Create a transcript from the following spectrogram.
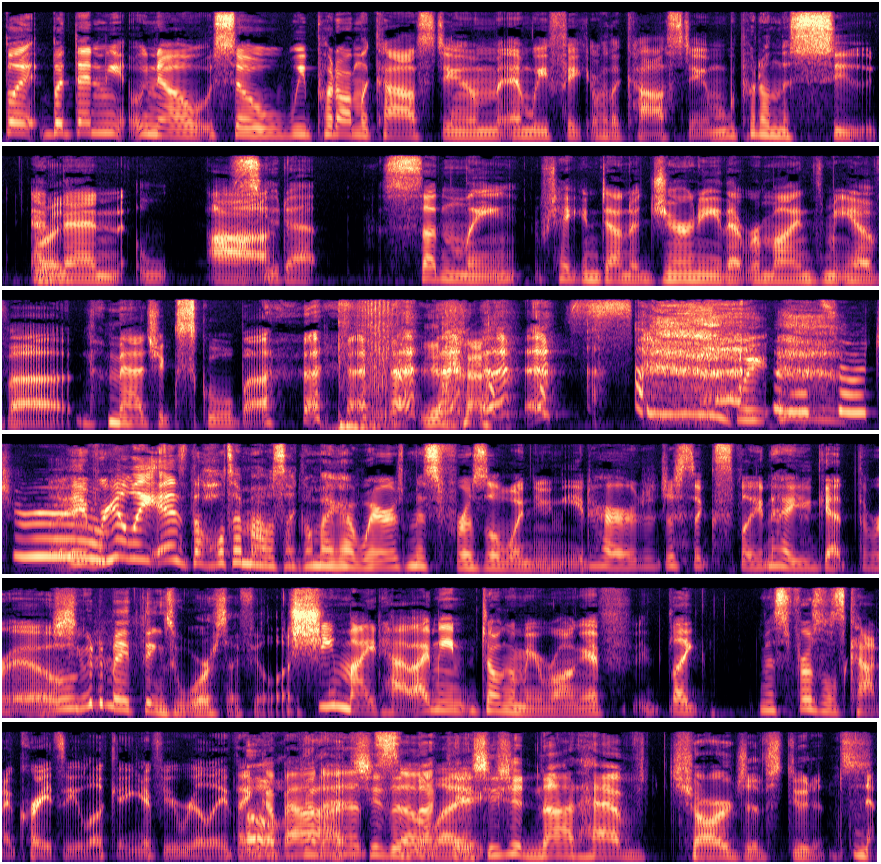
but but then you know, so we put on the costume and we figure or the costume, we put on the suit, and Right. then uh, Suit up. Suddenly taken down a journey that reminds me of uh, Magic School Bus. yeah. We- so true. It really is. The whole time I was like, oh my God, where's Miss Frizzle when you need her to just explain how you get through? She She, would have made things worse, I feel like. She might have. I mean, don't get me wrong. If like Miss Frizzle's kind of crazy looking, if you really think oh, about God, it. she's so, a nutcase. like, she should not have charge of students. No.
